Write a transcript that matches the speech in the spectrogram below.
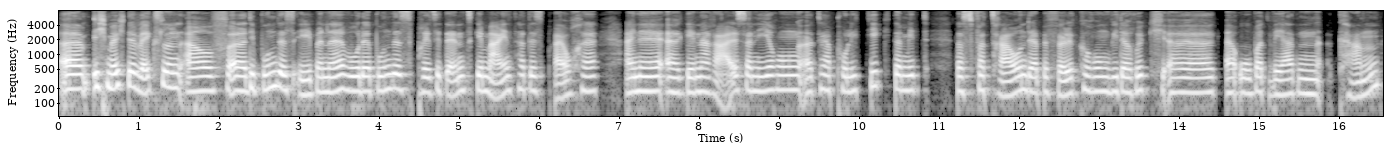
Äh, ich möchte wechseln auf äh, die Bundesebene, wo der Bundespräsident gemeint hat, es brauche eine äh, Generalsanierung der Politik, damit das Vertrauen der Bevölkerung wieder rückerobert äh, werden kann.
